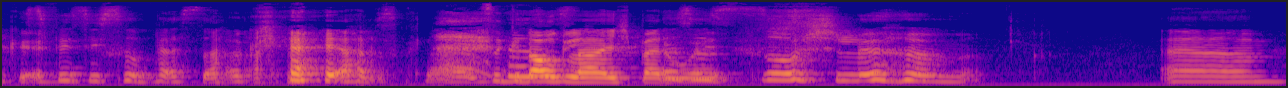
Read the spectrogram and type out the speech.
Okay. Das fühlt sich so besser. Okay, alles klar. Das ist genau gleich, by the Das way. ist so schlimm. Ähm,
